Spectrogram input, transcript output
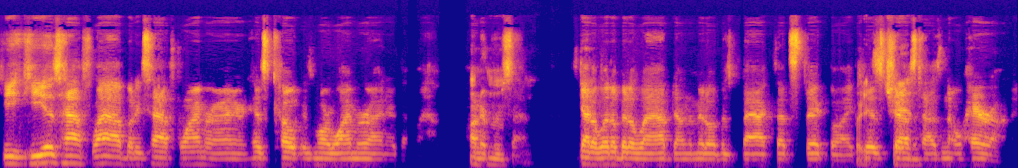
He he is half lab, but he's half Weimaraner, and his coat is more Weimaraner than lab, 100 mm-hmm. percent. He's got a little bit of lab down the middle of his back that's thick, but like but his chest thin. has no hair on it.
